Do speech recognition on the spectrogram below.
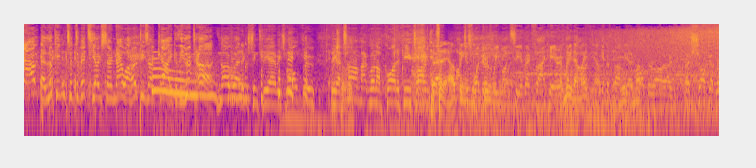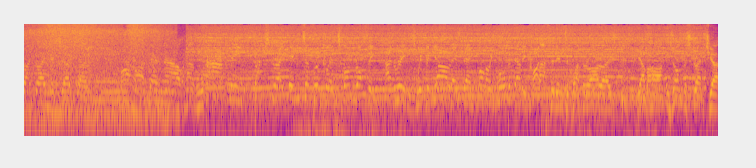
out. They're looking to Dovizioso now. I hope he's okay because he looked hurt. Nowhere to push into the air. He's rolled through the uh, tarmac run off quite a few times there. Instead of helping I just wonder if we might see a red flag here. Maybe they that might be helping Give a him, Fabio wake him up. Quartararo. A shocker for Andre Dovizioso. Marc Marquez now has the back straight into Brooklands from Rossi and Rins with Vinales then following Morbidelli. clattered into Quartararo's Yamaha. He's on the stretcher.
